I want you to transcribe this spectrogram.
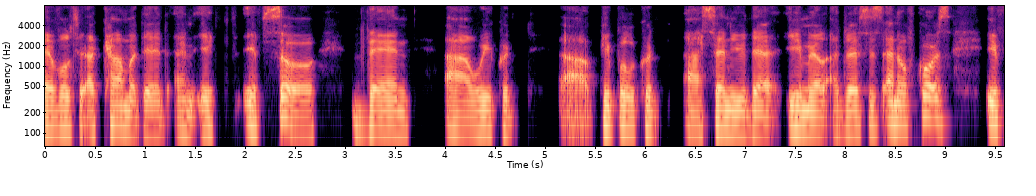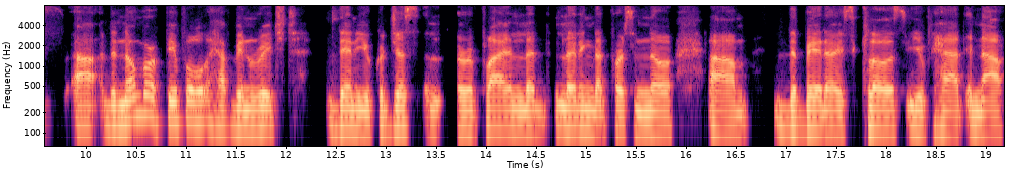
able to accommodate? And if if so, then uh, we could uh, people could uh, send you their email addresses, and of course, if uh, the number of people have been reached, then you could just reply let, letting that person know. Um, the beta is closed. You've had enough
